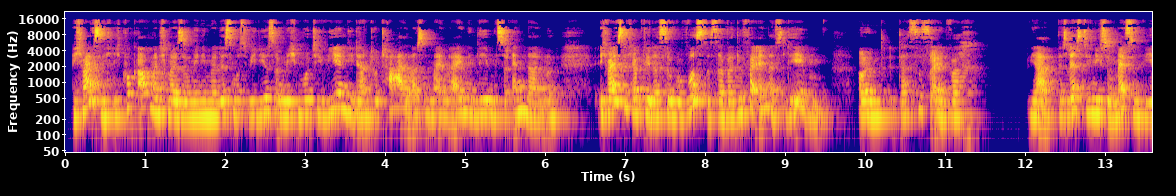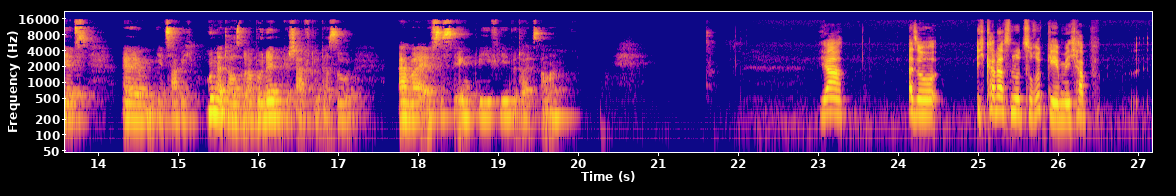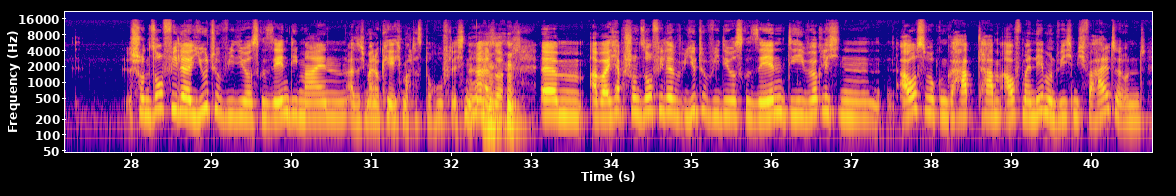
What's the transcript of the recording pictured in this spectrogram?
ich weiß nicht, ich gucke auch manchmal so Minimalismus-Videos und mich motivieren die dann total, was in meinem eigenen Leben zu ändern. Und ich weiß nicht, ob dir das so bewusst ist, aber du veränderst Leben. Und das ist einfach, ja, das lässt sich nicht so messen wie jetzt, ähm, jetzt habe ich 100.000 Abonnenten geschafft oder so. Aber es ist irgendwie viel bedeutsamer. Ja, also ich kann das nur zurückgeben. Ich habe schon so viele YouTube-Videos gesehen, die meinen, also ich meine, okay, ich mache das beruflich, ne? Also, ähm, aber ich habe schon so viele YouTube-Videos gesehen, die wirklich eine Auswirkung gehabt haben auf mein Leben und wie ich mich verhalte. Und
